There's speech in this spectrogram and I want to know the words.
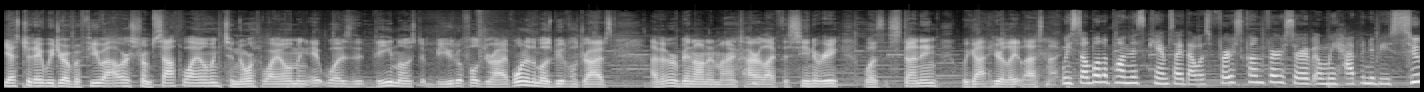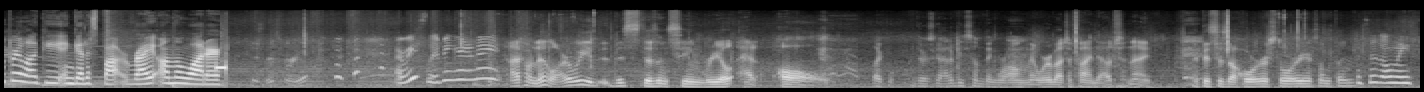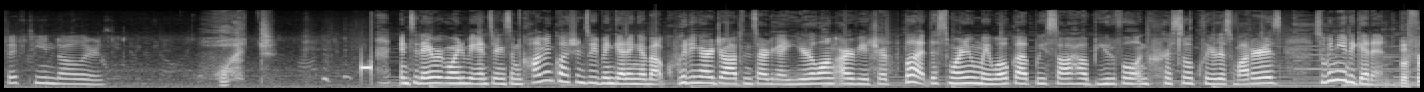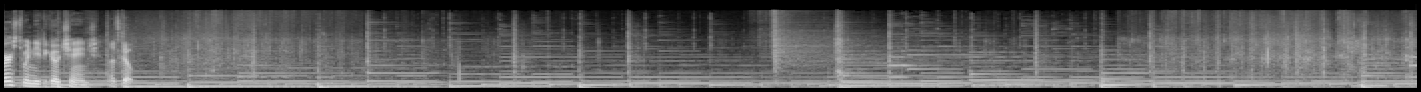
Yesterday we drove a few hours from South Wyoming to North Wyoming. It was the most beautiful drive, one of the most beautiful drives I've ever been on in my entire life. The scenery was stunning. We got here late last night. We stumbled upon this campsite that was first come, first serve, and we happened to be super lucky and get a spot right on the water. Is this real? Are we sleeping here tonight? I don't know, are we? This doesn't seem real at all. Like, there's gotta be something wrong that we're about to find out tonight. Like this is a horror story or something. This is only $15. What? And today we're going to be answering some common questions we've been getting about quitting our jobs and starting a year-long RV trip. But this morning when we woke up, we saw how beautiful and crystal clear this water is, so we need to get in. But first we need to go change. Let's go.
